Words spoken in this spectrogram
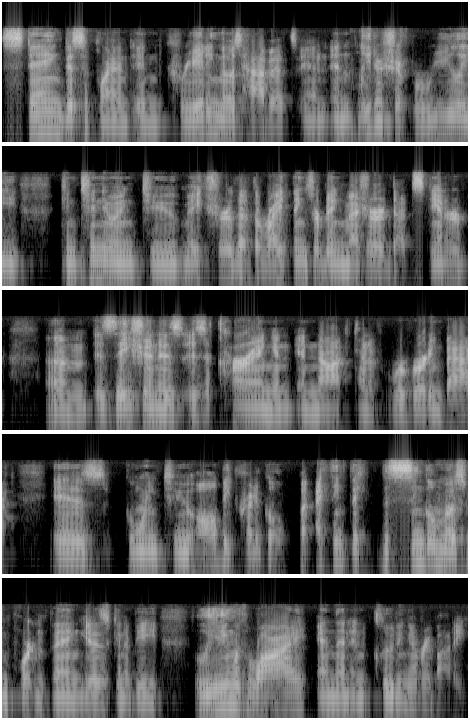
staying disciplined and creating those habits and, and leadership really continuing to make sure that the right things are being measured, that standardization is, is occurring and, and not kind of reverting back is going to all be critical. But I think the, the single most important thing is going to be leading with why and then including everybody.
